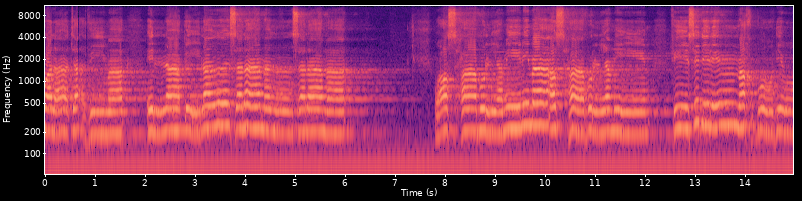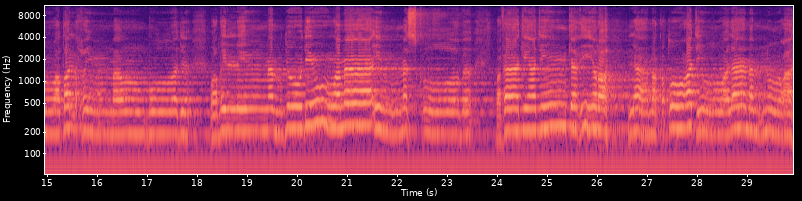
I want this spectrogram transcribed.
ولا تأثيما إلا قيلا سلاما سلاما. وأصحاب اليمين ما أصحاب اليمين في سدر مخبود وطلح منضود وظل ممدود وماء مسكوب وفاكهة كثيرة لا مقطوعة ولا ممنوعة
